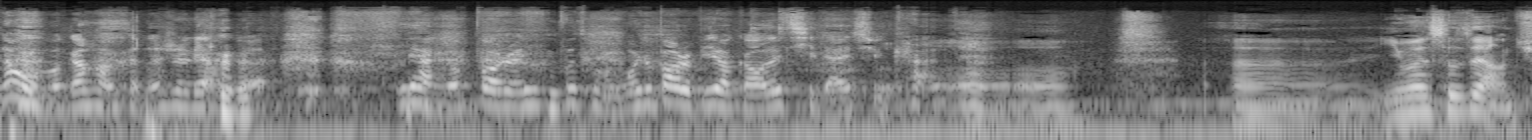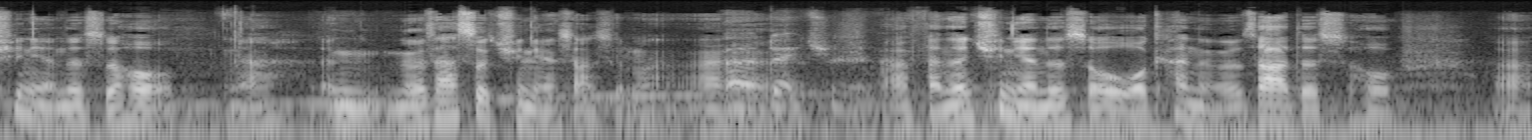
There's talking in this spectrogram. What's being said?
那我们刚好可能是两个两个抱着不同，我是抱着比较高的期待去看。嗯嗯，呃，因为是这样，去年的时候啊，嗯，哪吒是去年上市吗？呃对去年啊，反正去年的时候，我看哪吒的时候，呃。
